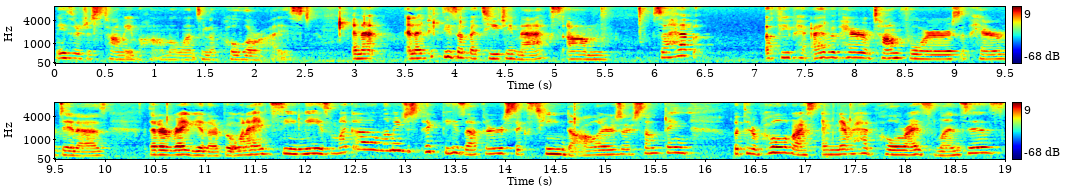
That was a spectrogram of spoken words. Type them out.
These are just Tommy Bahama ones and they're polarized. And that, and I picked these up at TJ Maxx. Um, so I have a few, I have a pair of Tom Fords, a pair of Ditas that are regular, but when I had seen these, I'm like, oh, let me just pick these up. They're $16 or something. but they're polarized. I never had polarized lenses,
